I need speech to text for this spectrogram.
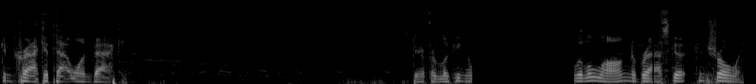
can crack at that one back. Stanford looking a little long, Nebraska controlling.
